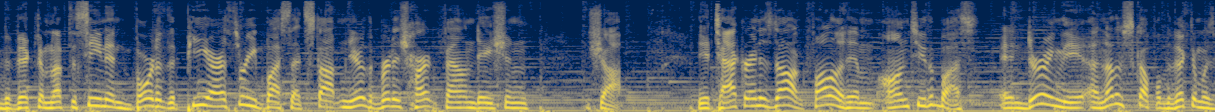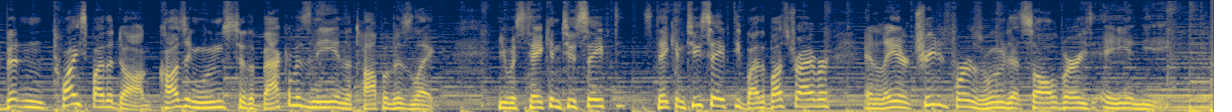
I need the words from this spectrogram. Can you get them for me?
The victim left the scene and boarded the PR3 bus that stopped near the British Heart Foundation shop. The attacker and his dog followed him onto the bus, and during the another scuffle, the victim was bitten twice by the dog, causing wounds to the back of his knee and the top of his leg. He was taken to safety, taken to safety by the bus driver, and later treated for his wounds at Salisbury's A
